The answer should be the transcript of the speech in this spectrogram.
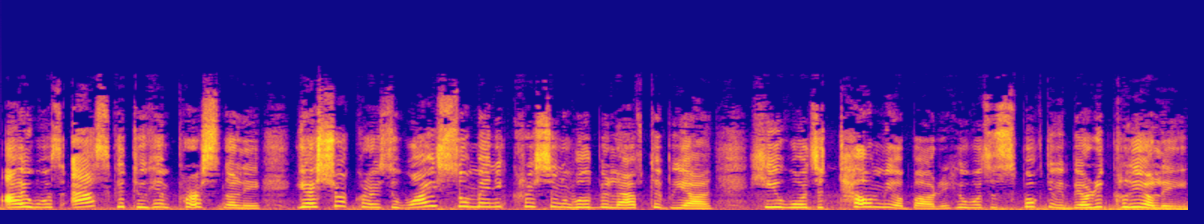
I was asked to him personally, Yeshua Christ, why so many Christians will be left behind? He was tell me about it. He was spoke to me very clearly.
